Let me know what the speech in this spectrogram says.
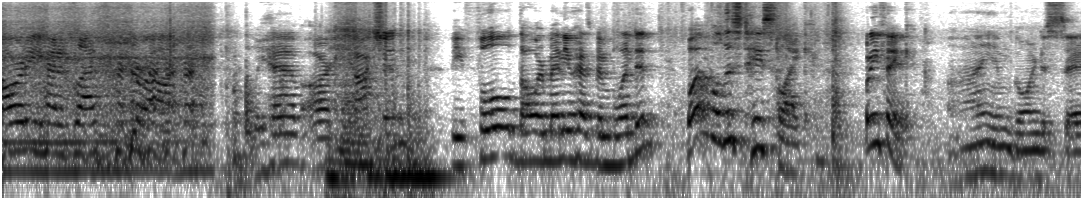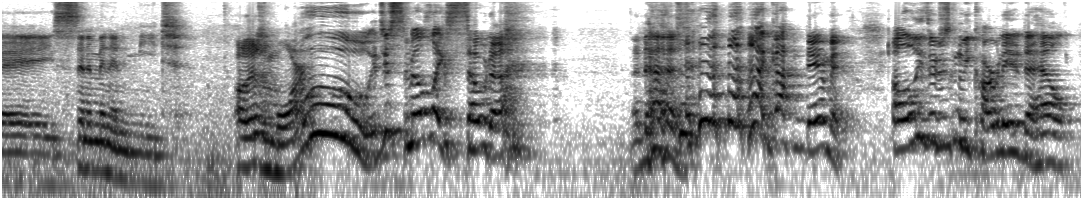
It's already had its last hurrah. We have our concoction. The full dollar menu has been blended. What will this taste like? What do you think? I am going to say cinnamon and meat. Oh, there's more? Ooh, it just smells like soda. It does. God damn it. All these are just gonna be carbonated to hell.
